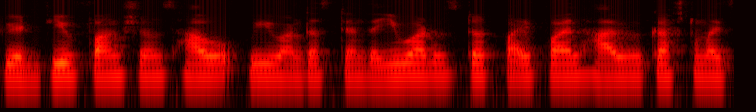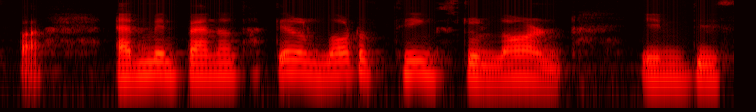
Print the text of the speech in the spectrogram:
create view functions how you understand the urls.py file how you customize admin panel. There are a lot of things to learn in this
